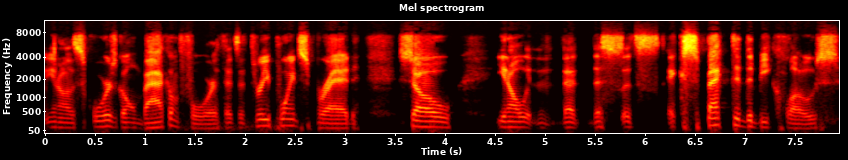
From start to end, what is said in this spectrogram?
you know the scores going back and forth. It's a three point spread, so you know that this it's expected to be close.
